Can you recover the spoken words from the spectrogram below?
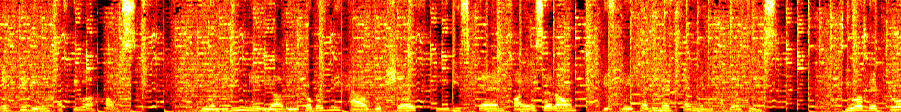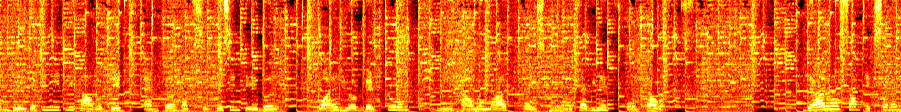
every room of your house. Your living area will probably have bookshelf, TV stand, fires around, display cabinet and many other things. Your bedroom will definitely have a bed and perhaps a dressing table, while your bedroom may have a large or small cabinet for towels. There are some excellent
